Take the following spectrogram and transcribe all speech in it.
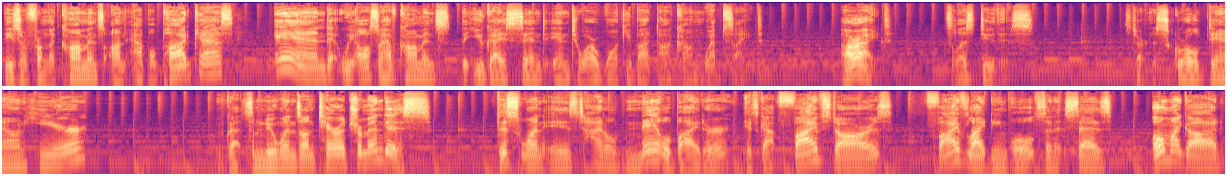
These are from the comments on Apple Podcasts And we also have comments that you guys send into our wonkybot.com website. All right, so let's do this. Starting to scroll down here. We've got some new ones on Tara Tremendous. This one is titled Nail Biter. It's got five stars, five lightning bolts, and it says, Oh my God,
